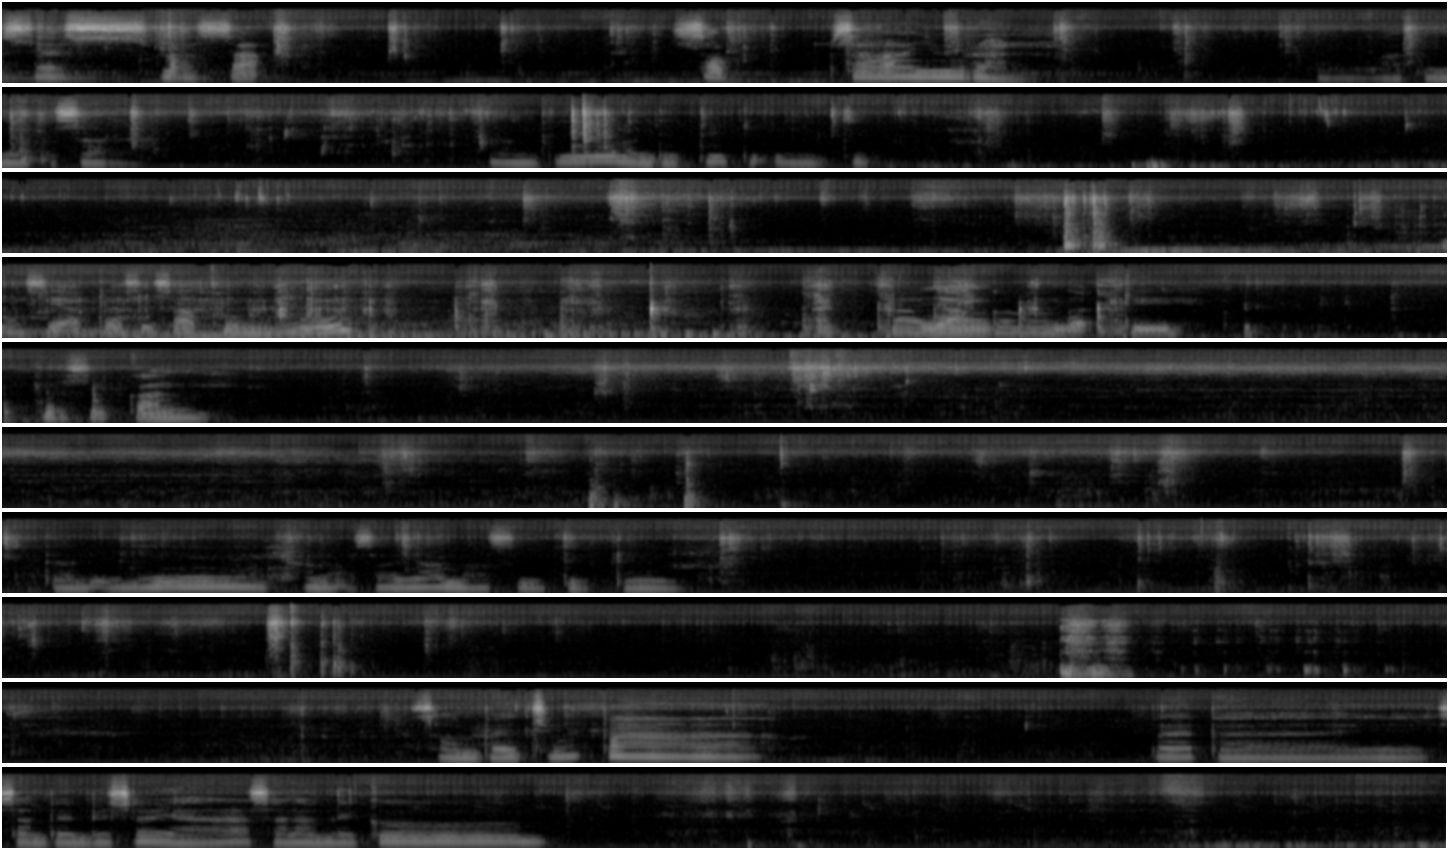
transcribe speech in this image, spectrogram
proses masak sop sayuran. Apinya besar. Nanti mendidih diincik masih ada sisa bumbu. Sayang kalau enggak dibersihkan masih tidur. Sampai jumpa. Bye bye sampai besok ya. Assalamualaikum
